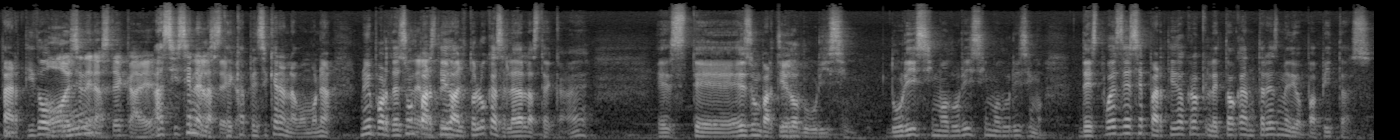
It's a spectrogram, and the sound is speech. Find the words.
partido. No, es en el Azteca, ¿eh? Ah, sí, es en el Azteca. Pensé que era en la bombonera. No importa, es un partido. Azteca. Al Toluca se le da el Azteca, ¿eh? Este, es un partido Sí. durísimo. Durísimo, durísimo, durísimo. Después de ese partido creo que le tocan tres medio papitas.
